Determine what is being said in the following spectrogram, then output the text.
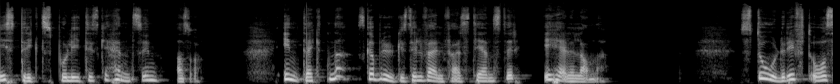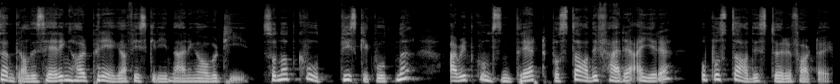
Distriktspolitiske hensyn, altså. Inntektene skal brukes til velferdstjenester i hele landet. Stordrift og sentralisering har prega fiskerinæringa over tid, sånn at fiskekvotene er blitt konsentrert på stadig færre eiere og på stadig større fartøy.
